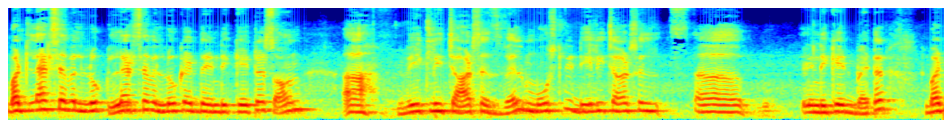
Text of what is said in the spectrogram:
But let's have a look let's have a look at the indicators on uh, weekly charts as well. Mostly daily charts will uh, indicate better. But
